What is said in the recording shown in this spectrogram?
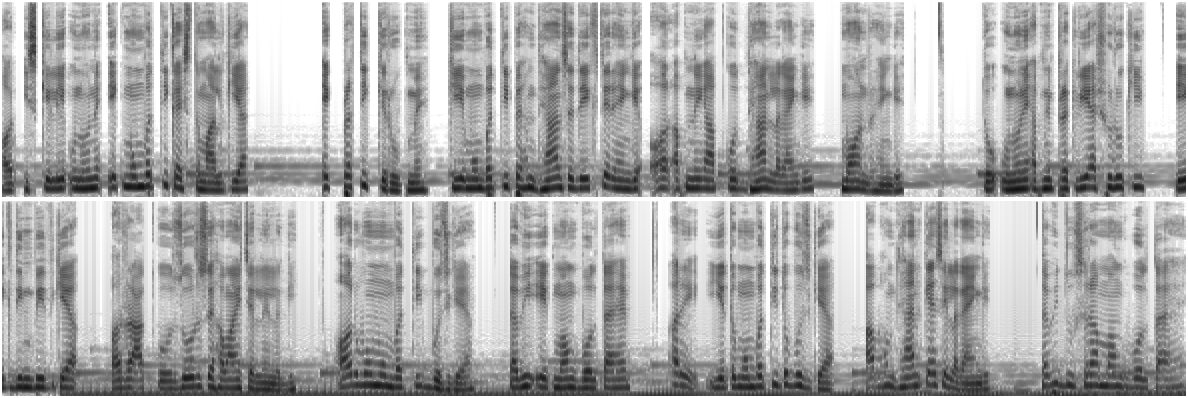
और इसके लिए उन्होंने एक मोमबत्ती का इस्तेमाल किया, एक प्रतीक के रूप में, कि ये मोमबत्ती पे हम ध्यान से देखते रहेंगे और अपने आप को ध्यान लगाएँगे, मौन रहेंगे। तो उन्होंने अपनी प्रक्रिया शुरू की, एक दिन बीत गया और रात को ज़ोर से हवाएँ चलने लगी और वो मोमबत्ती बुझ गया। तभी एक मोंग बोलता है, अरे, ये तो मोमबत्ती तो बुझ गया। अब हम ध्यान कैसे लगाएँगे? तभी दूसरा मोंग बोलता है,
